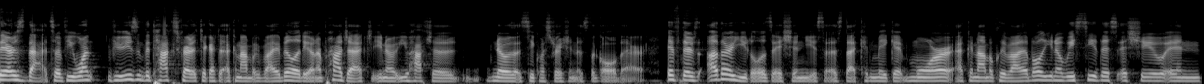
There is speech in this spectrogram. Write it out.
there's that. So if you want, if you're using the tax credit to get to economic viability on a project, you know, you have to know that sequestration is the goal there. If there's other utilization uses that can make it more economically viable, you know, we see this issue in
